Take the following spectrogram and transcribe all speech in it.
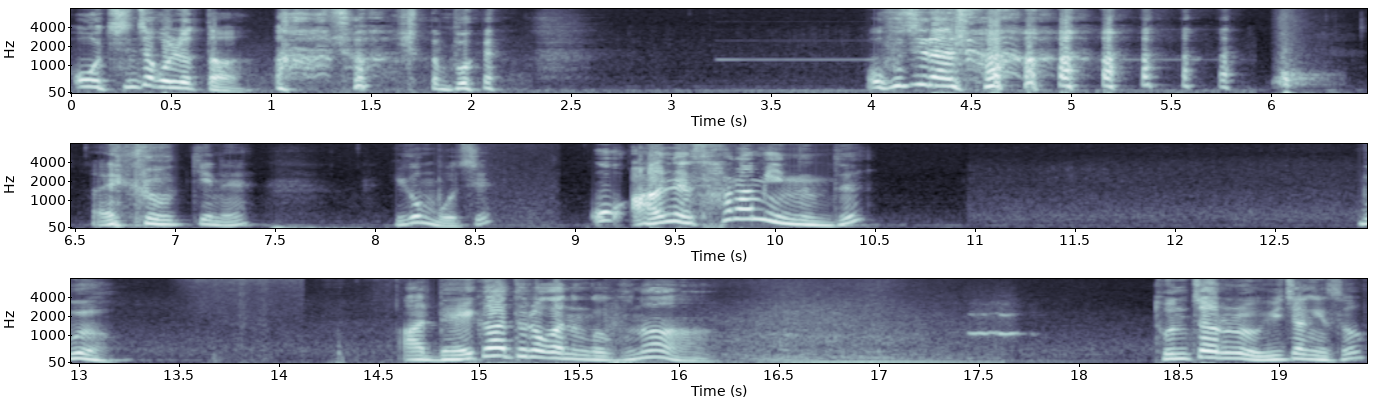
오 진짜 걸렸다. 아, 뭐야? 어 후진한다. 아이고 웃기네. 이건 뭐지? 어 안에 사람이 있는데? 뭐야? 아 내가 들어가는 거구나. 돈자루로 위장해서?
